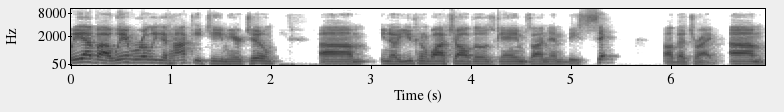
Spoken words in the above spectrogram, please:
we have a we have a really good hockey team here too. Um, you know, you can watch all those games on NBC. Oh, that's right. Um,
